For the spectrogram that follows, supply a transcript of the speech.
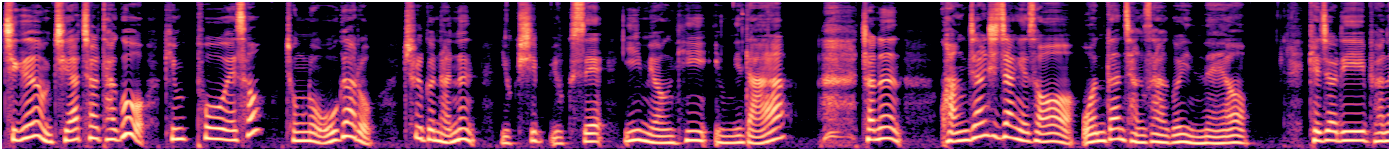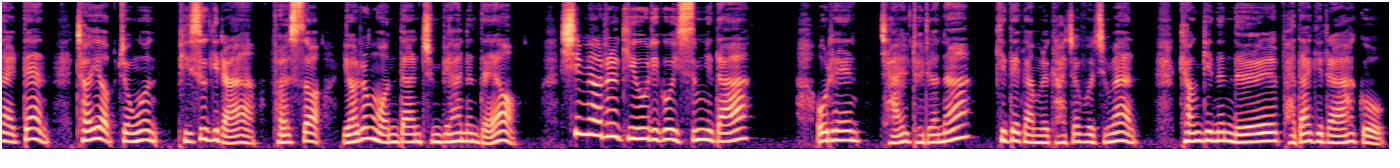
지금 지하철 타고 김포에서 종로 5가로 출근하는 66세 이명희입니다. 저는 광장시장에서 원단 장사하고 있네요. 계절이 변할 땐 저희 업종은 비수기라 벌써 여름 원단 준비하는데요. 심혈을 기울이고 있습니다. 올해는 잘 되려나 기대감을 가져보지만 경기는 늘 바닥이라 하고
